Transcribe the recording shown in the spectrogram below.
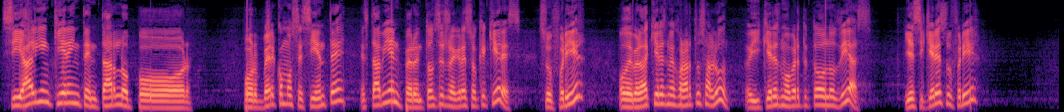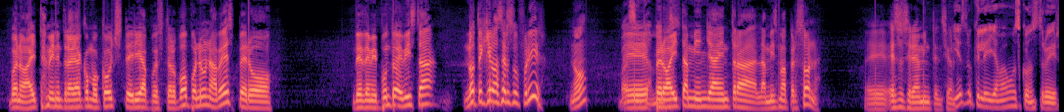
Si alguien quiere intentarlo por, por ver cómo se siente, está bien, pero entonces regreso, ¿qué quieres? ¿Sufrir? ¿O de verdad quieres mejorar tu salud? ¿Y quieres moverte todos los días? Y si quieres sufrir, bueno, ahí también entraría como coach, te diría, pues te lo puedo poner una vez, pero desde mi punto de vista, no te quiero hacer sufrir, ¿no? Eh, Básicamente. pero ahí también ya entra la misma persona. Eh, eso sería mi intención. Y es lo que le llamamos construir,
